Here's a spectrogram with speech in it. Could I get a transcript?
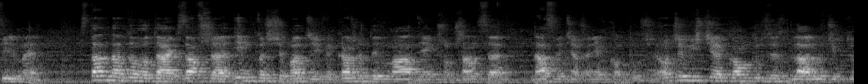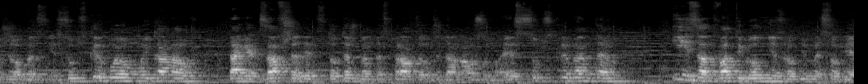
filmy. Standardowo tak jak zawsze, im ktoś się bardziej wykaże, tym ma większą szansę na zwyciężenie w konkursie. Oczywiście konkurs jest dla ludzi, którzy obecnie subskrybują mój kanał, tak jak zawsze, więc to też będę sprawdzał, czy dana osoba jest subskrybentem. I za dwa tygodnie zrobimy sobie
